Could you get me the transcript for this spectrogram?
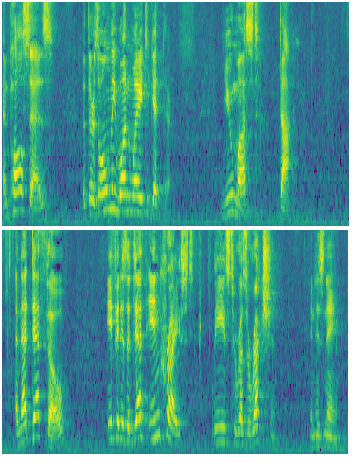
And Paul says that there's only one way to get there you must die. And that death, though, if it is a death in Christ, leads to resurrection in his name.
